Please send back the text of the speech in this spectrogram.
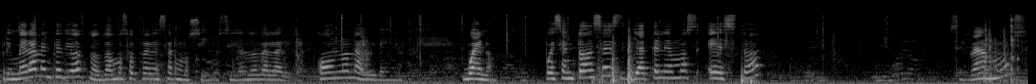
primeramente Dios, nos vamos otra vez a Hermosillo, si Dios nos da la vida, con lo navideño. Bueno, pues entonces ya tenemos esto. Cerramos.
